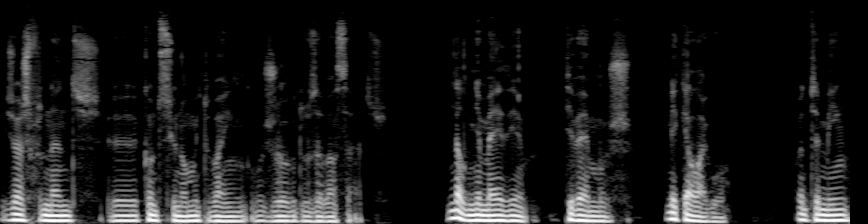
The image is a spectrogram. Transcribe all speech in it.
e Jorge Fernandes uh, condicionou muito bem o jogo dos avançados. Na linha média tivemos Miquel Lago. Quanto a mim,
